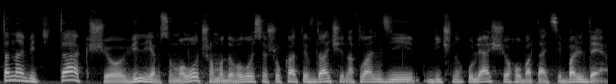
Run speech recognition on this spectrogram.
Та навіть так, що Вільямсу молодшому довелося шукати вдачі на фланзі вічно гулящого в атаці Бальде.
